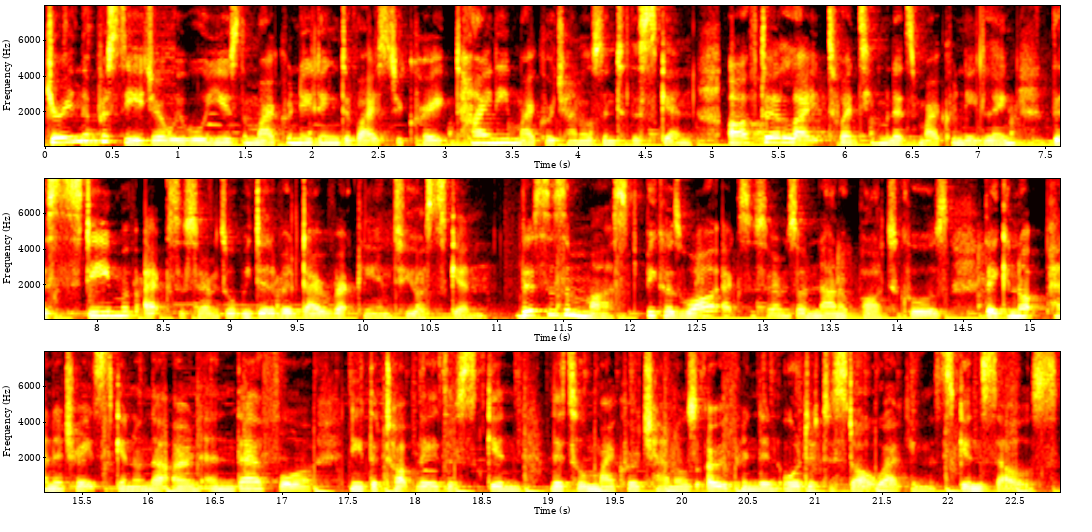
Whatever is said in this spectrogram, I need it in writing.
During the procedure, we will use the microneedling device to create tiny microchannels into the skin. After a light 20 minutes microneedling, the steam of exosomes will be delivered directly into your skin. This is a must because while exosomes are nanoparticles, they cannot penetrate skin on their own and therefore need the top layers of skin little microchannels opened in order to start working with skin cells.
